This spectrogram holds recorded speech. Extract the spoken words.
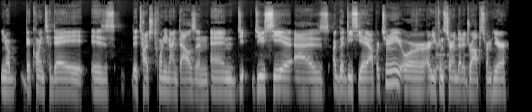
You know, Bitcoin today is it touched 29,000. And do, do you see it as a good DCA opportunity or are you concerned that it drops from here?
